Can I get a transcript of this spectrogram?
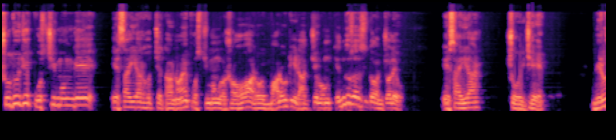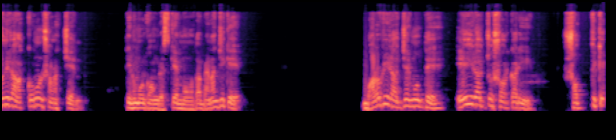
শুধু যে পশ্চিমবঙ্গে এসআইআর হচ্ছে তা নয়, পশ্চিমবঙ্গ সহ আরও বারোটি রাজ্য এবং কেন্দ্রশাসিত অঞ্চলেও এসআইআর চলছে। বিরোধীরা আক্রমণ শানাচ্ছেন তৃণমূল কংগ্রেসকে মমতা ব্যানার্জিকে। বারোটি রাজ্যের মধ্যে এই রাজ্য সরকারই সব থেকে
